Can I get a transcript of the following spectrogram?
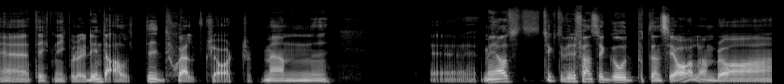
eh, teknikbolag, det är inte alltid självklart. Men Eh, men jag tyckte det fanns en god potential och en bra...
